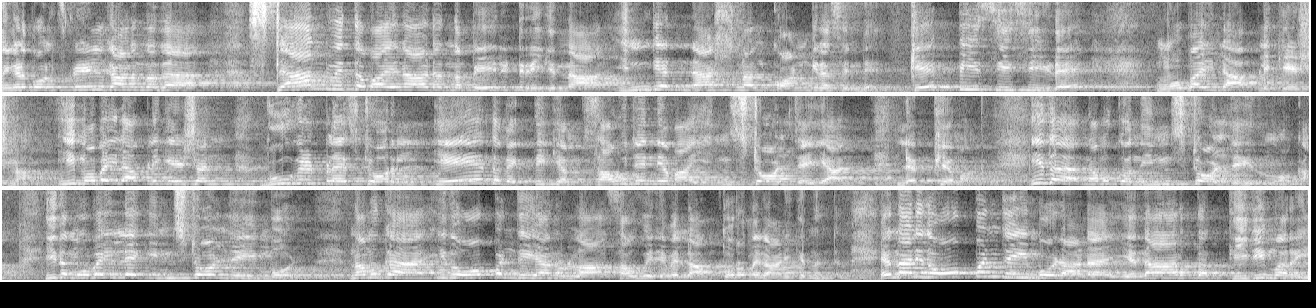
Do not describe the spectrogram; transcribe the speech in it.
നിങ്ങളിപ്പോൾ സ്ക്രീനിൽ കാണുന്നത് സ്റ്റാൻഡ് വിത്ത് വയനാട് എന്ന പേരിട്ടിരിക്കുന്ന ഇന്ത്യൻ നാഷണൽ കോൺഗ്രസിന്റെ കെ പി സി സിയുടെ മൊബൈൽ ആപ്ലിക്കേഷനാണ് ഈ മൊബൈൽ ആപ്ലിക്കേഷൻ ഗൂഗിൾ പ്ലേ സ്റ്റോറിൽ ഏത് വ്യക്തിക്കും സൗജന്യമായി ഇൻസ്റ്റാൾ ചെയ്യാൻ ലഭ്യമാണ്. ഇത് നമുക്കൊന്ന് ഇൻസ്റ്റാൾ ചെയ്ത് നോക്കാം. ഇത് മൊബൈലിലേക്ക് ഇൻസ്റ്റാൾ ചെയ്യുമ്പോൾ നമുക്ക് ഇത് ഓപ്പൺ ചെയ്യാനുള്ള സൗകര്യമെല്ലാം തുറന്ന് കാണിക്കുന്നുണ്ട്. എന്നാൽ ഇത് ഓപ്പൺ ചെയ്യുമ്പോഴാണ് യഥാർത്ഥ തിരിമറി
